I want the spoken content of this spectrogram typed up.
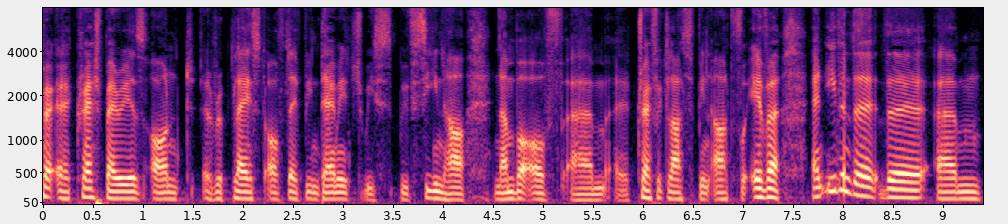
uh, crash barriers aren't uh, replaced after they've been damaged. We, we've seen how number of um, uh, traffic lights have been out forever, and even the the um,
